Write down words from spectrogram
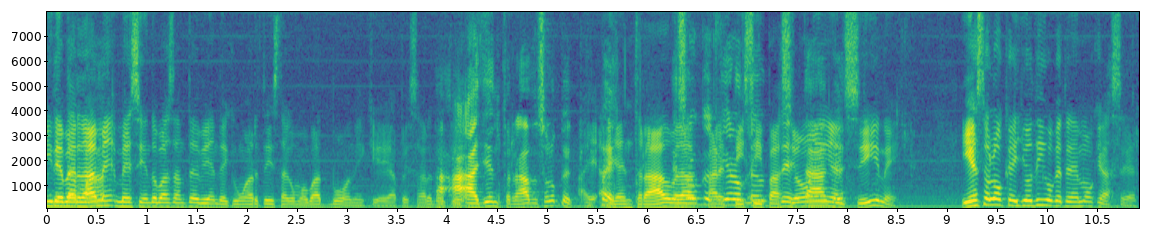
y de verdad me, siento bastante bien de que un artista como Bad Bunny, que a pesar de que haya entrado, eso es lo que haya, entrado, ¿verdad? participación en el cine. Y eso es lo que yo digo que tenemos que hacer.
